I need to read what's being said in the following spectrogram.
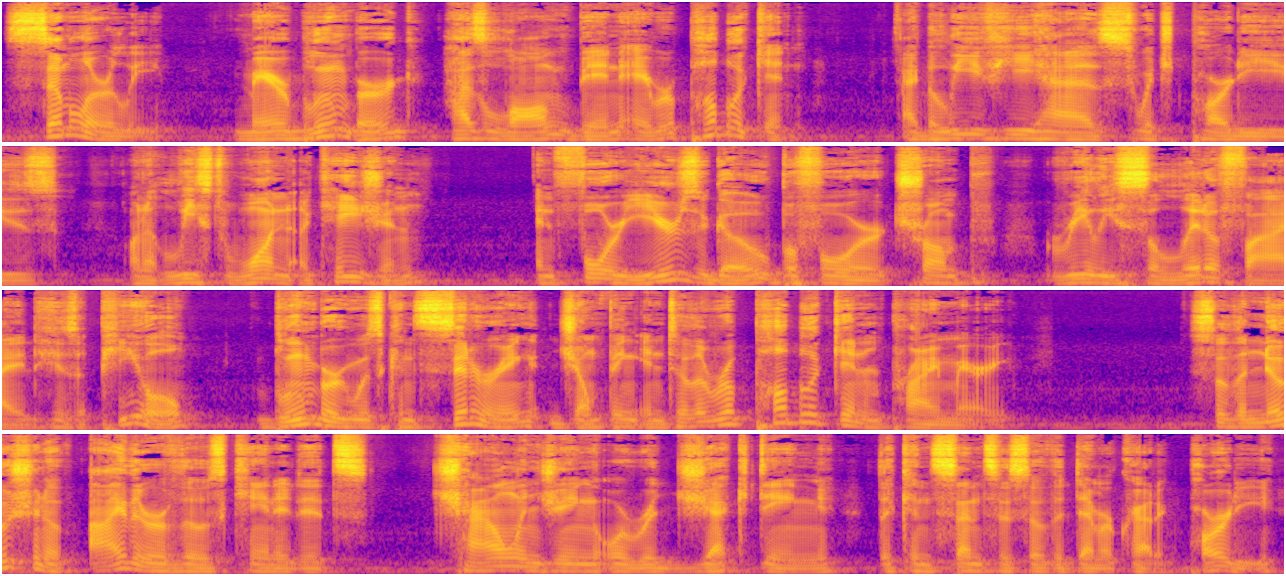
Similarly, Mayor Bloomberg has long been a Republican. I believe he has switched parties on at least one occasion, and four years ago, before Trump really solidified his appeal, Bloomberg was considering jumping into the Republican primary. So the notion of either of those candidates challenging or rejecting the consensus of the Democratic Party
